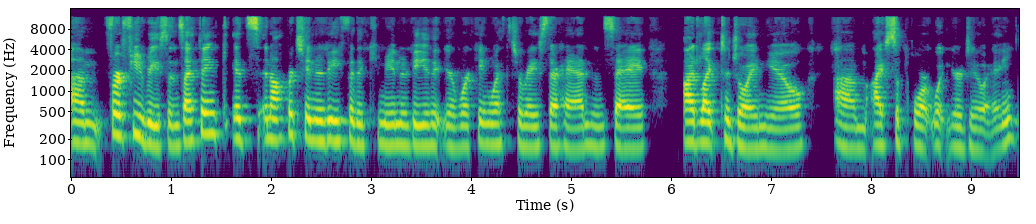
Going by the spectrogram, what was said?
um, for a few reasons. I think it's an opportunity for the community that you're working with to raise their hand and say, I'd like to join you. Um, I support what you're doing.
